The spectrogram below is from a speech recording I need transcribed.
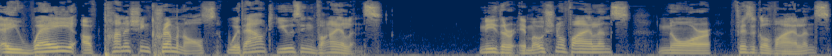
a way of punishing criminals without using violence, neither emotional violence nor physical violence,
